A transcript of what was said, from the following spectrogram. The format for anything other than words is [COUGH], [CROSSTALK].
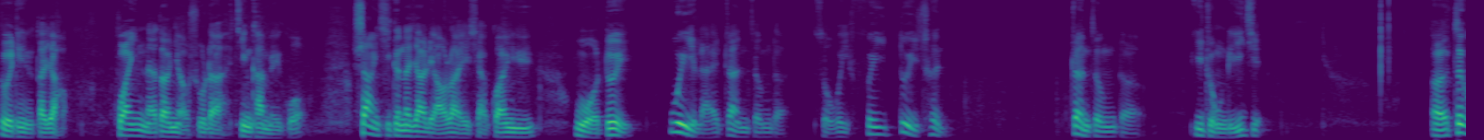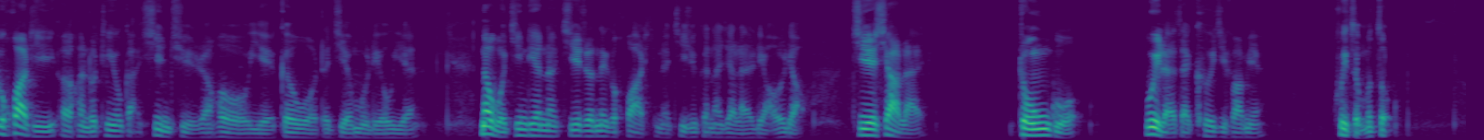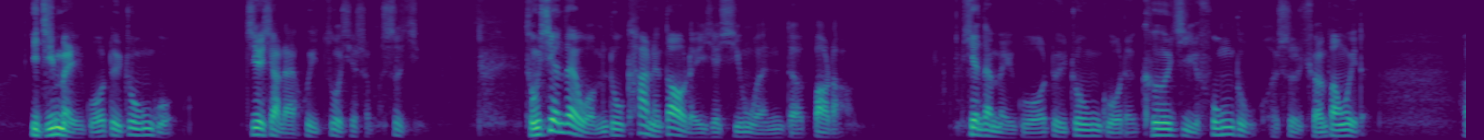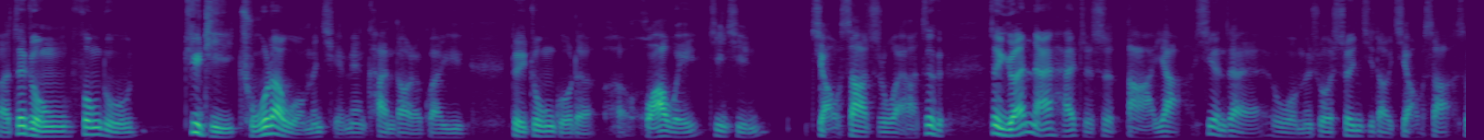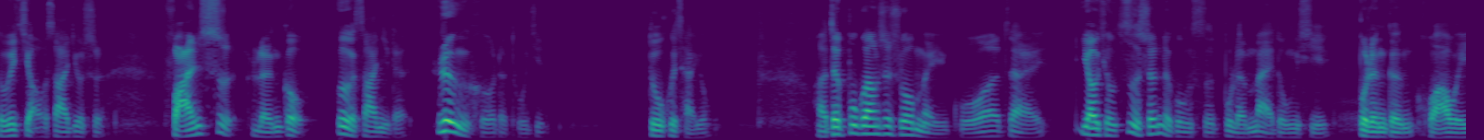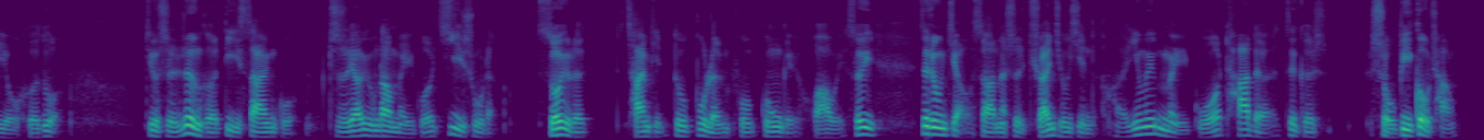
各位听友，大家好，欢迎来到鸟叔的近看美国。上一期跟大家聊了一下关于我对未来战争的所谓非对称战争的一种理解。呃，这个话题呃很多听友感兴趣，然后也跟我的节目留言。那我今天呢，接着那个话题呢，继续跟大家来聊一聊，接下来中国未来在科技方面会怎么走。以及美国对中国接下来会做些什么事情？从现在我们都看得到的一些新闻的报道，现在美国对中国的科技封堵是全方位的。啊，这种封堵具体除了我们前面看到的关于对中国的呃华为进行绞杀之外啊，这个。这原来还只是打压，现在我们说升级到绞杀。所谓绞杀，就是凡是能够扼杀你的任何的途径，都会采用。啊，这不光是说美国在要求自身的公司不能卖东西，不能跟华为有合作，就是任何第三国只要用到美国技术的所有的产品都不能供供给华为。所以。这种绞杀呢是全球性的啊，因为美国它的这个手臂够长，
